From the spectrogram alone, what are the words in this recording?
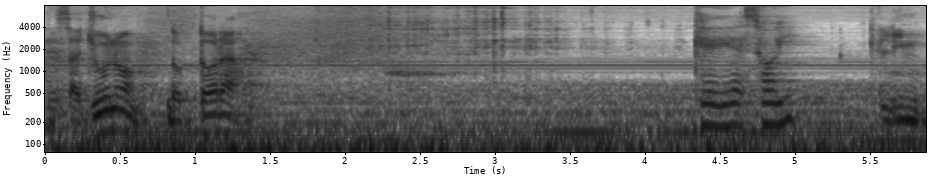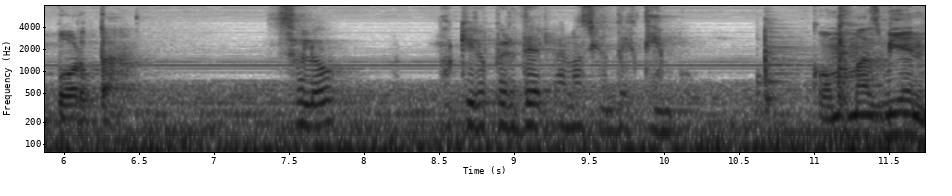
Desayuno, doctora. ¿Qué día es hoy? ¿Qué le importa? Solo no quiero perder la noción del tiempo. Coma más bien.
